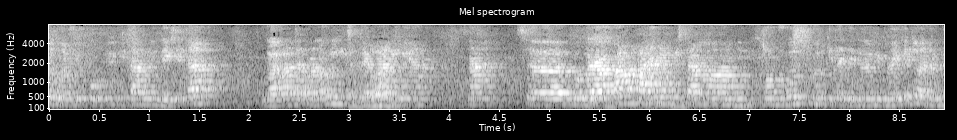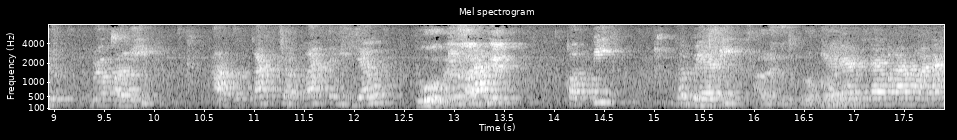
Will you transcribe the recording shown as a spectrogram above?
untuk mencukupi vitamin D kita nggak akan terpenuhi setiap harinya. Nah, beberapa makanan yang bisa mem- memboost mood kita jadi lebih baik itu ada bro- brokoli, alpukat, coklat, teh hijau, Uh, pisang, kopi, blueberry, Kalau itu ya, brokoli. dan dan makanan-makanan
